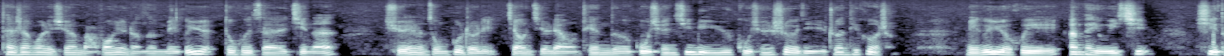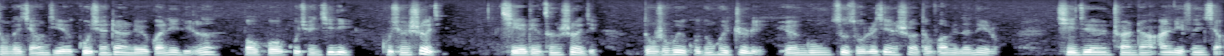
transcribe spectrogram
泰山管理学院马方院长呢，每个月都会在济南学院总部这里讲解两天的股权激励与股权设计专题课程。每个月会安排有一期，系统的讲解股权战略管理理论，包括股权激励、股权设计、企业顶层设计、董事会、股东会治理、员工自组织建设等方面的内容。期间穿插案例分享、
